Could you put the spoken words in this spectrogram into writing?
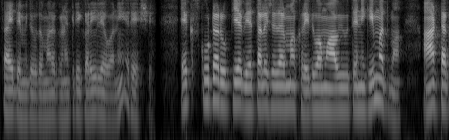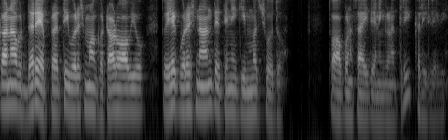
સારી રીતે મિત્રો તમારે ગણતરી કરી લેવાની રહેશે. એક સ્કૂટર રૂપિયા બેતાલીસ હજારમાં ખરીદવામાં આવ્યું. તેની કિંમતમાં આઠ ટકાના દરે પ્રતિ વર્ષમાં ઘટાડો આવ્યો. તો એક વર્ષના અંતે તેની કિંમત શોધો. તો આ પણ સાહિત્યની ગણતરી કરી લેવી.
